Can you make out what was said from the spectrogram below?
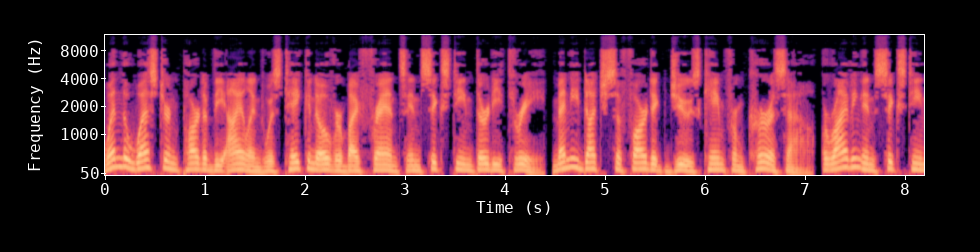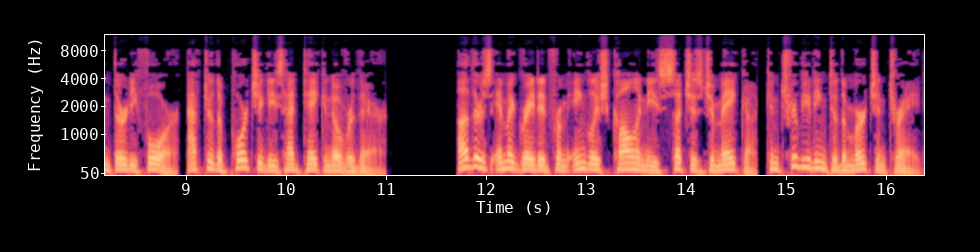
When the western part of the island was taken over by France in 1633, many Dutch Sephardic Jews came from Curaçao, arriving in 1634, after the Portuguese had taken over there. Others immigrated from English colonies such as Jamaica, contributing to the merchant trade.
